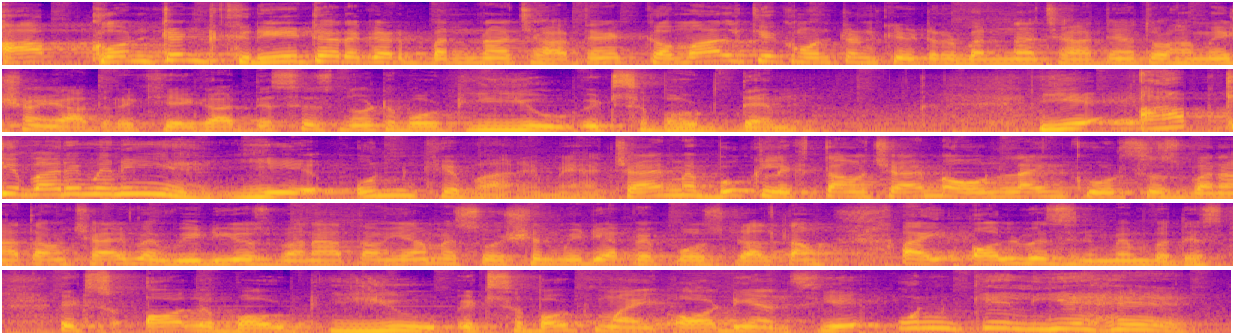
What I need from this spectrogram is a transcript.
आप कंटेंट क्रिएटर अगर बनना चाहते हैं, कमाल के कंटेंट क्रिएटर बनना चाहते हैं तो हमेशा याद रखिएगा this is not about you it's about them ये आपके बारे में नहीं है, ये उनके बारे में है। चाहे मैं बुक लिखता हूँ, चाहे मैं ऑनलाइन कोर्सेज बनाता हूँ, चाहे मैं वीडियोस बनाता हूँ, या मैं सोशल मीडिया पे पोस्ट डालता हूँ I always remember this it's all about you it's about my audience ये उनके लिए है।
